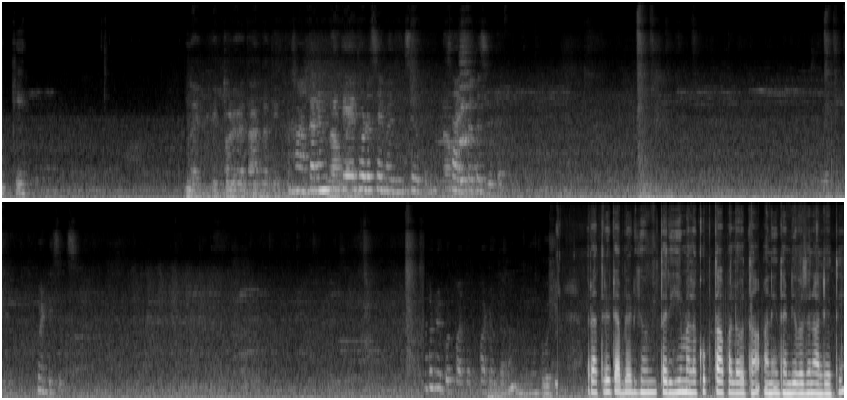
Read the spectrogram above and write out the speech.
ओके. हां कारण की लांब ते आहे. थोडंसं इमर्जन्सी होतं. सारिका कसं होतं. ट्वेंटी सिक्स पण रिपोर्ट पाठव पाठवता ना? रात्री टॅबलेट घेऊन तरीही मला खूप ताप आला होता आणि थंडी वाजून आली होती.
